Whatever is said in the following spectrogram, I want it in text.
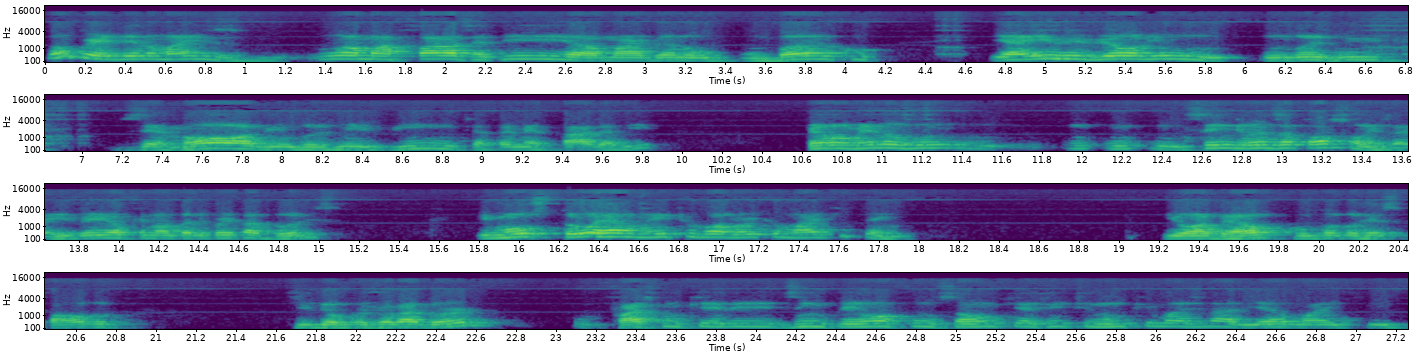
não perdendo, mas uma má fase ali, amargando um banco, e aí viveu ali um, um 2019, um 2020, até metade ali, pelo menos um, um, um, sem grandes atuações. Aí veio a final da Libertadores e mostrou realmente o valor que o Mike tem. E o Abel, com todo o respaldo que deu para o jogador, faz com que ele desempenhe uma função que a gente nunca imaginaria o Mike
